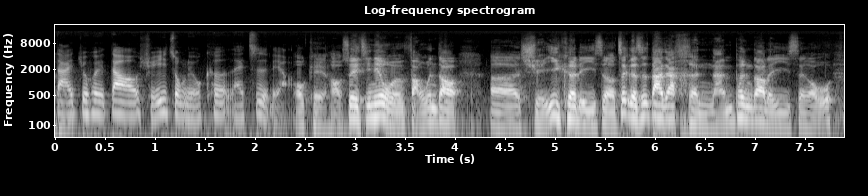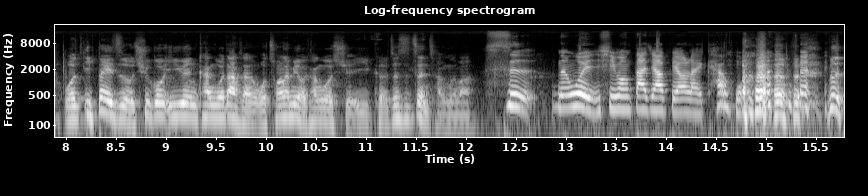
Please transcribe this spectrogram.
大家就会到血液肿瘤科来治疗。OK，好，所以今天我们访问到呃血液科的医生哦，这个是大家很难碰到的医生哦。我我一辈子我去过医院看过大肠，我从来没有看过血液科，这是正。常的吗？是，那我也希望大家不要来看我。不是，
